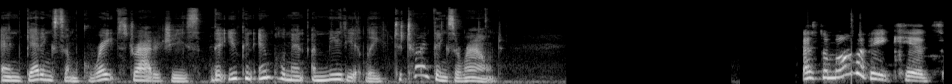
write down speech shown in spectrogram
and getting some great strategies that you can implement immediately to turn things around. As the mom of eight kids,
